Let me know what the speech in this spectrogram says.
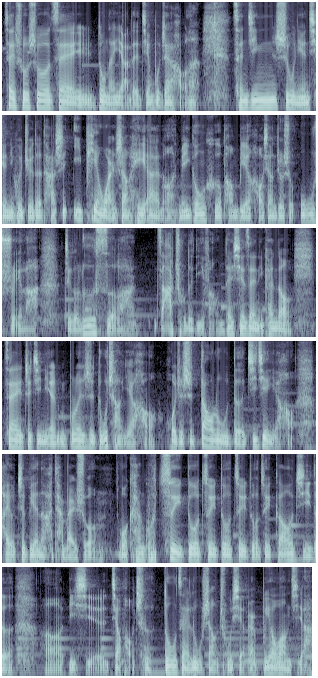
再说说在东南亚的柬埔寨好了，曾经十五年前你会觉得它是一片晚上黑暗啊，湄公河旁边好像就是污水啦，这个勒色啦。杂处的地方，但现在你看到，在这几年，不论是赌场也好，或者是道路的基建也好，还有这边呢，坦白说，我看过最多、最多、最多、最高级的，呃，一些轿跑车都在路上出现，而不要忘记啊，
